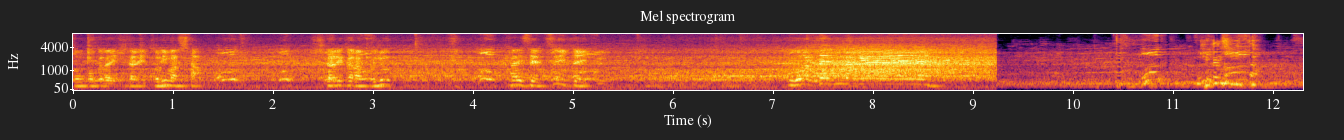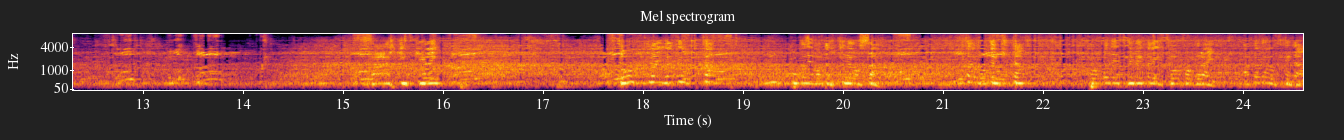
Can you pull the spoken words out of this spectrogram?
総国内左取りました左から振る大勢ついていく上手投警戒しさあ引きつけ合い。ここでまた引き直した。ここで攻めたい。総国内頭をつけた。い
